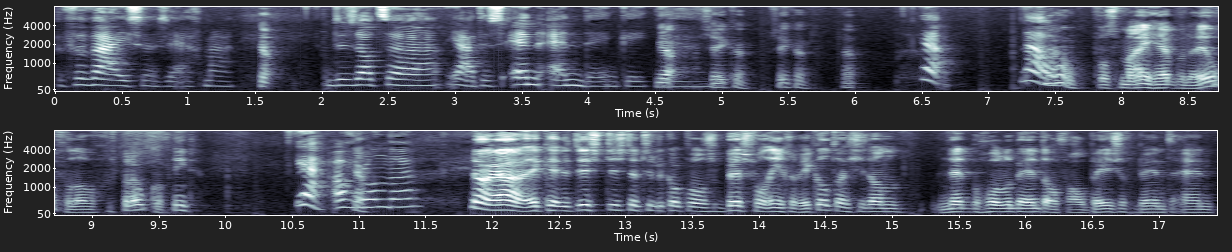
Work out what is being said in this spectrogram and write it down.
verwijzen, zeg maar. Ja. Dus dat, uh, ja, het is en-en, denk ik. Ja, uh, zeker, zeker. Ja. ja. Nou. nou. volgens mij hebben we er heel veel over gesproken, of niet? Ja, afronden. Ja. Nou ja, ik, het, is, het is natuurlijk ook wel best wel ingewikkeld als je dan net begonnen bent of al bezig bent en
